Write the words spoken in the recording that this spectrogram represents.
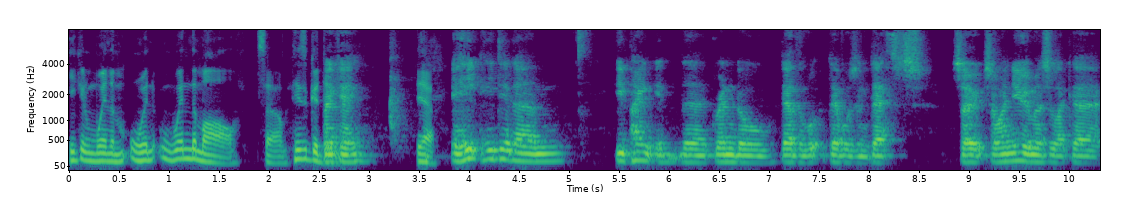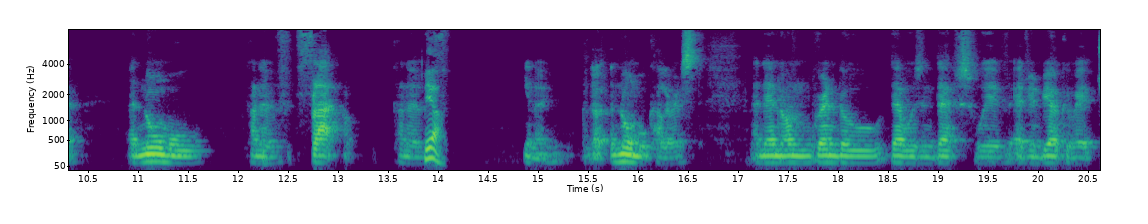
he can win them win win them all. So he's a good dude. Okay. Yeah. He he did um he painted the Grendel Devil, Devils and Deaths. So so I knew him as like a a normal kind of flat kind of Yeah. you know a, a normal colorist. And then on Grendel Devils and Deaths with Edvin Biukovic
